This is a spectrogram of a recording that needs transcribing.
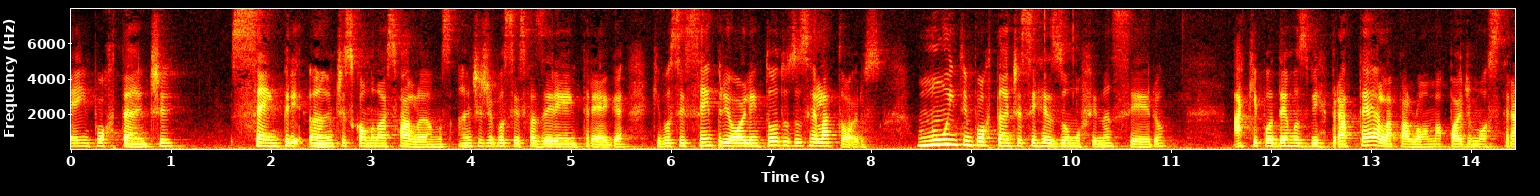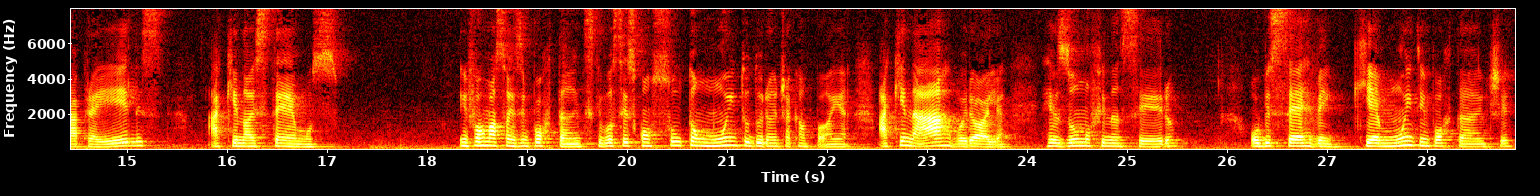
É importante sempre antes, como nós falamos, antes de vocês fazerem a entrega, que vocês sempre olhem todos os relatórios. Muito importante esse resumo financeiro. Aqui podemos vir para a tela, Paloma, pode mostrar para eles. Aqui nós temos informações importantes que vocês consultam muito durante a campanha. Aqui na árvore, olha, resumo financeiro. Observem que é muito importante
